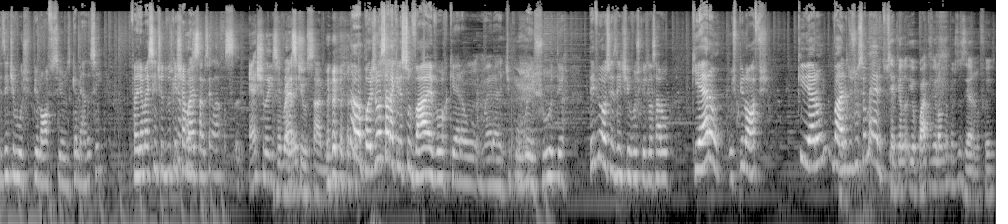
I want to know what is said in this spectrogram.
Resident Evil Spin-off Series, que é merda assim, faria mais sentido do que Qualquer chamar. coisa, sabe, sei lá, Ashley's. Rescue, sabe? Não, pô, eles lançaram aquele Survivor, que era, um, era tipo um Ray Shooter. Teve outros Resident Evil que eles lançaram que eram os spin-offs que eram válidos no seu mérito. E, e o 4 veio logo depois do zero, não foi?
